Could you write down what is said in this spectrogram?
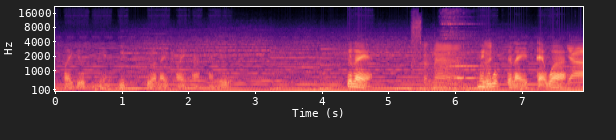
ฟ์ไฟเยอะเนียนยิบตัวไลฟ์ไฟอะอันนี้คืออะไรอะข้างหน้า ไม่รู้ว่าคืออะไรแต่ว่ายา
